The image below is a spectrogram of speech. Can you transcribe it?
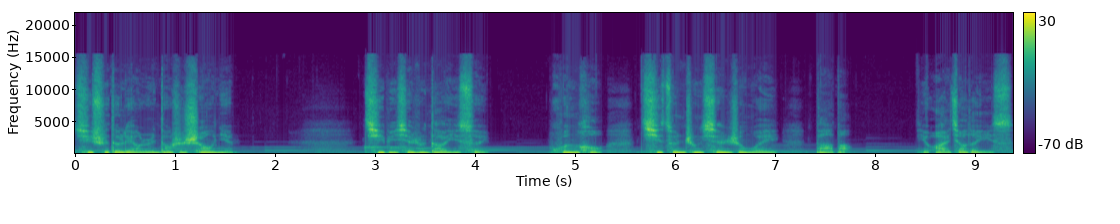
其实的两人都是少年。妻比先生大一岁，婚后妻尊称先生为爸爸，有爱娇的意思。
